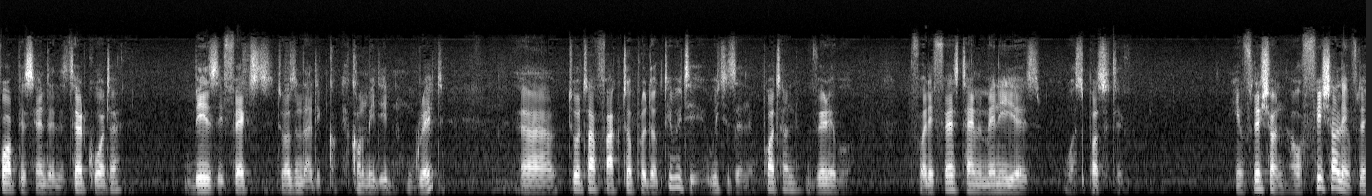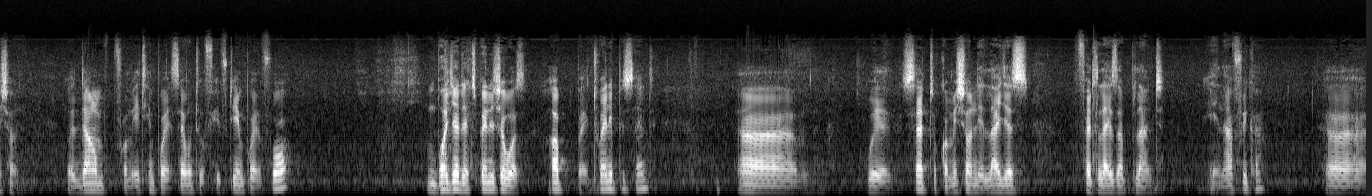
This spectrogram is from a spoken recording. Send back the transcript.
4% in the third quarter. Base effects, it wasn't that the economy did great. Uh, total factor productivity, which is an important variable, for the first time in many years, was positive. Inflation, official inflation, was down from 18.7 to 15.4. Budget expenditure was up by 20%. Um, we're set to commission the largest fertilizer plant in Africa. Uh,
